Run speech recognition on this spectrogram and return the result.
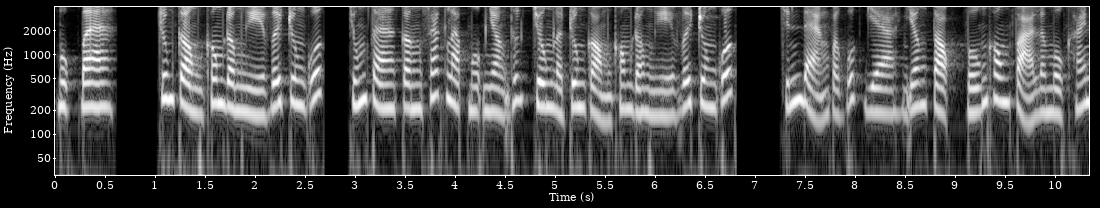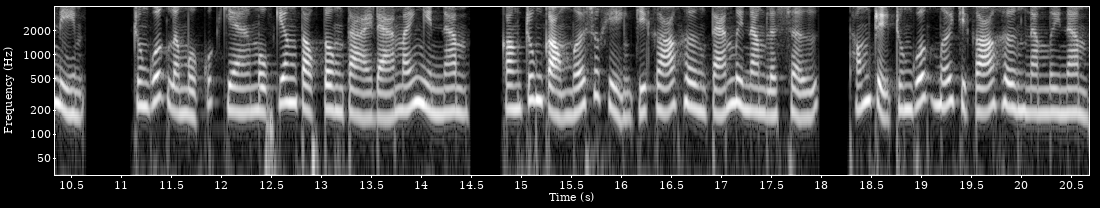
Mục 3. Trung Cộng không đồng nghĩa với Trung Quốc. Chúng ta cần xác lập một nhận thức chung là Trung Cộng không đồng nghĩa với Trung Quốc. Chính đảng và quốc gia, dân tộc vốn không phải là một khái niệm Trung Quốc là một quốc gia, một dân tộc tồn tại đã mấy nghìn năm, còn Trung Cộng mới xuất hiện chỉ có hơn 80 năm lịch sử, thống trị Trung Quốc mới chỉ có hơn 50 năm.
